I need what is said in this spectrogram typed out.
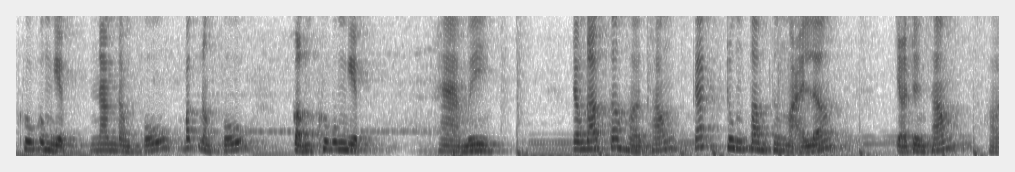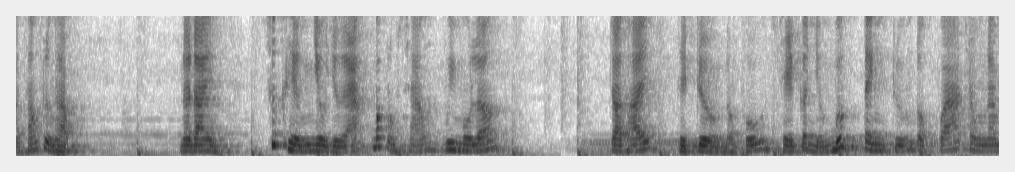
khu công nghiệp Nam Đồng Phú, Bắc Đồng Phú, cụm khu công nghiệp Hà My. Trong đó có hệ thống các trung tâm thương mại lớn, chợ truyền thống, hệ thống trường học. Nơi đây xuất hiện nhiều dự án bất động sản quy mô lớn cho thấy thị trường Đồng Phú sẽ có những bước tăng trưởng đột phá trong năm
